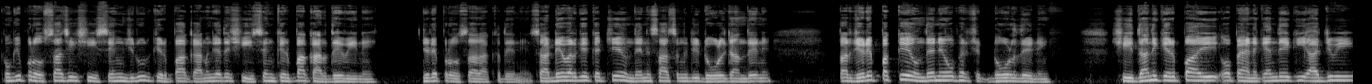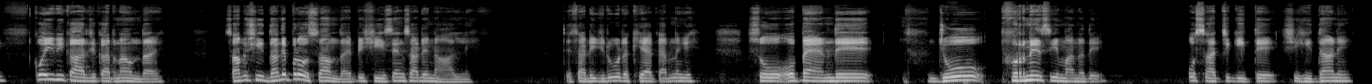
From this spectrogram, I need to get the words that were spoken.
ਕਿਉਂਕਿ ਭਰੋਸਾ ਸੀ ਸ਼ਹੀਦ ਸਿੰਘ ਜ਼ਰੂਰ ਕਿਰਪਾ ਕਰਨਗੇ ਤੇ ਸ਼ਹੀਦ ਸਿੰਘ ਕਿਰਪਾ ਕਰਦੇ ਵੀ ਨੇ, ਜਿਹੜੇ ਭਰੋਸਾ ਰੱਖਦੇ ਨੇ। ਸਾਡੇ ਵਰਗੇ ਕੱਚੇ ਹੁੰਦੇ ਨੇ ਸਾਸੰਗ ਜੀ, ਡੋਲ ਜਾਂਦੇ ਨੇ, ਪਰ ਜਿਹੜੇ ਪੱਕੇ ਹੁੰਦੇ ਨੇ, ਉਹ ਫਿਰ ਛ- ਡੋਲਦੇ ਨਹੀਂ। ਸ਼ਹੀਦਾਂ ਦੀ ਕਿਰਪਾ ਆਈ। ਉਹ ਭੈਣ ਕਹਿੰਦੇ ਕਿ ਅੱਜ ਵੀ ਕੋਈ ਵੀ ਕਾਰਜ ਕਰਨਾ ਹੁੰਦਾ ਹੈ ਸਾਨੂੰ ਸ਼ਹੀਦਾਂ ਦੇ ਭਰੋਸਾ ਹੁੰਦਾ ਹੈ ਵੀ ਸ਼ਹੀਦ ਸਿੰਘ ਸਾਡੇ ਨਾਲ ਨੇ ਤੇ ਸਾਡੀ ਜ਼ਰੂਰ ਰੱਖਿਆ ਕਰਨਗੇ। ਸੋ ਉਹ ਭੈਣ ਦੇ ਜੋ ਫੁਰਨੇ ਸੀ ਮਨ ਦੇ, ਉਹ ਸੱਚ ਕੀਤੇ ਸ਼ਹੀਦਾਂ ਨੇ।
